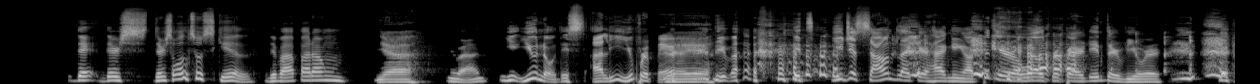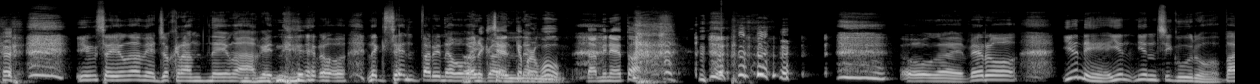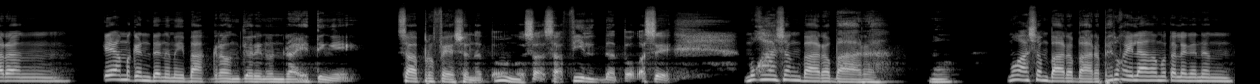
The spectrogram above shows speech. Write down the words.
the- there's there's also skill, 'di ba? Parang Yeah. 'Di ba? You, you know this, Ali. You prepare, Yeah, yeah. 'di ba? It's you just sound like you're hanging out, but you're a well-prepared interviewer. yung sa'yo nga medyo crammed na yung akin. Pero nag-send pa rin ako Oh, kay nag-send ka ng- wow, dami na ito. ah." Oo nga eh. Pero, yun eh. Yun, yun siguro. Parang, kaya maganda na may background ka rin on writing eh. Sa profession na to. Hmm. o Sa, sa field na to. Kasi, mukha siyang bara-bara. No? Mukha siyang bara-bara. Pero kailangan mo talaga ng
